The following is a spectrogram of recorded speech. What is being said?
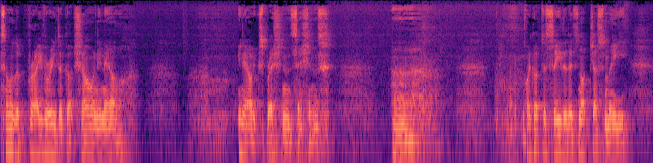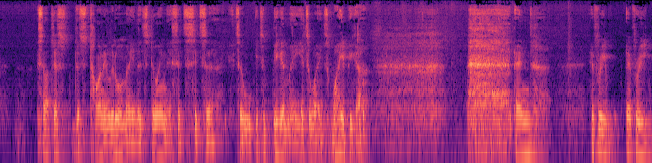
some of the bravery that got shown in our in our expression sessions uh, I got to see that it's not just me. It's not just this tiny little me that's doing this. It's it's a it's a it's a bigger me. It's a way it's way bigger. And every every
